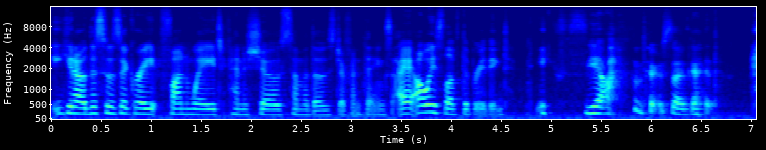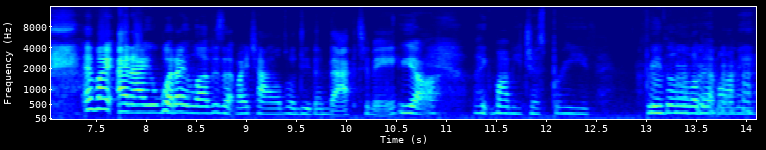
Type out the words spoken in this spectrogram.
you know, this was a great fun way to kind of show some of those different things. I always love the breathing techniques. yeah, they're so good. And my and I what I love is that my child will do them back to me. Yeah. Like, mommy, just breathe. Breathe a little bit, mommy.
